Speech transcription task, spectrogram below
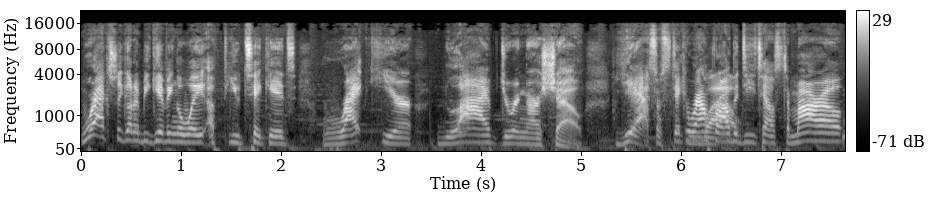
we're actually going to be giving away a few tickets right here live during our show. Yeah, so stick around for all the details tomorrow.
